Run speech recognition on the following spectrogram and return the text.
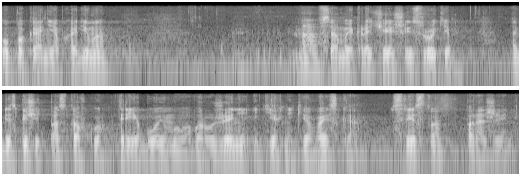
УПК необходимо в самые кратчайшие сроки обеспечить поставку требуемого вооружения и техники в войска. средства поражения.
